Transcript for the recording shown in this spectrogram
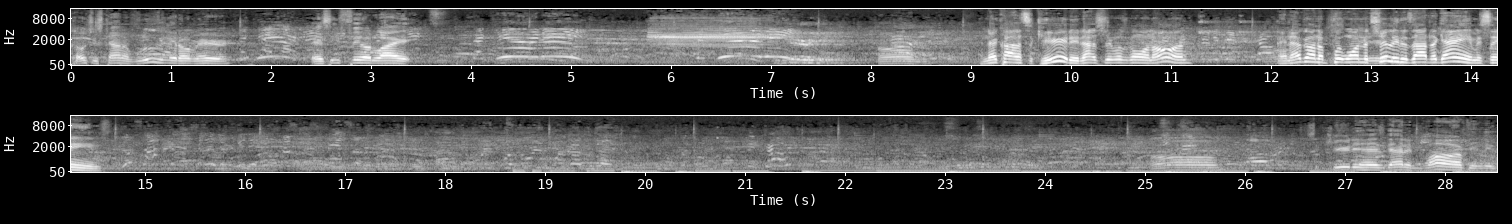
coach is kind of losing it over here, as he feel like. Um, and they're calling security, not sure what's going on. And they're going to put one of the cheerleaders out of the game, it seems. Security has got involved, and, it,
